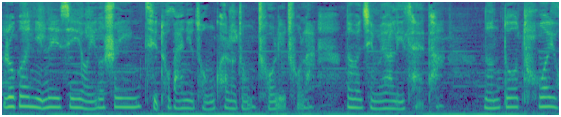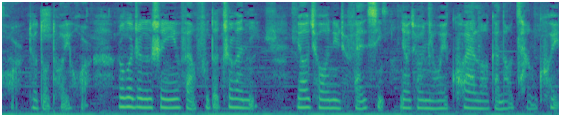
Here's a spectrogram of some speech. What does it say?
如果你内心有一个声音，企图把你从快乐中抽离出来，那么请不要理睬它，能多拖一会儿就多拖一会儿。如果这个声音反复的质问你，要求你去反省，要求你为快乐感到惭愧，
